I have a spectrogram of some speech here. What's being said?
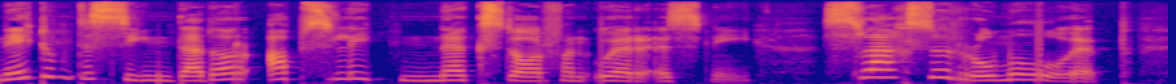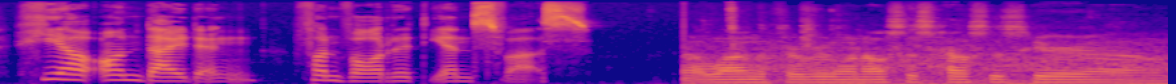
net om te sien dat daar absoluut niks daarvan oor is nie slegs 'n rommelhoop gee 'n aanduiding van waar dit eens was. Along with everyone else's houses here, um,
